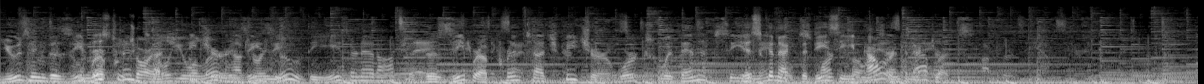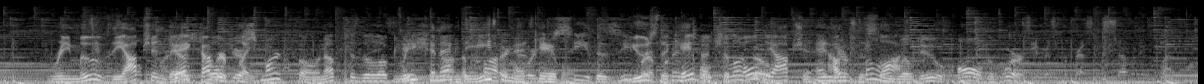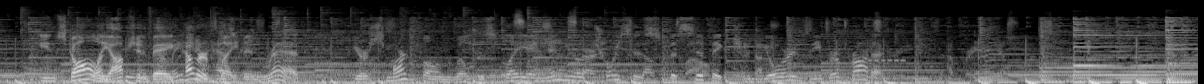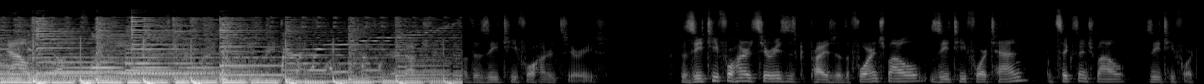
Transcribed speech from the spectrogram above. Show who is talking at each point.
Speaker 1: Using the
Speaker 2: In this
Speaker 1: Print
Speaker 2: tutorial,
Speaker 1: Touch
Speaker 2: you will learn how to remove the Ethernet option.
Speaker 1: The Zebra Print Touch feature works with NFC
Speaker 2: Disconnect the DC power
Speaker 1: and tablets.
Speaker 2: Remove the option bay
Speaker 1: Just
Speaker 2: cover
Speaker 1: hold your
Speaker 2: plate.
Speaker 1: smartphone up to the location
Speaker 2: Reconnect
Speaker 1: on the,
Speaker 2: the Ethernet cable.
Speaker 1: see the Zebra
Speaker 2: Use the cable to pull the option
Speaker 1: and
Speaker 2: out
Speaker 1: your
Speaker 2: of the
Speaker 1: phone
Speaker 2: slot.
Speaker 1: will do all the work.
Speaker 2: Install the
Speaker 1: Once
Speaker 2: option bay
Speaker 1: information
Speaker 2: cover
Speaker 1: has
Speaker 2: plate.
Speaker 1: been read, your smartphone will display a menu of choices specific to your Zebra product.
Speaker 3: Now, 2014 introduction of the ZT400 series. The ZT400 series is comprised of the 4-inch model ZT410 and 6-inch model ZT420.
